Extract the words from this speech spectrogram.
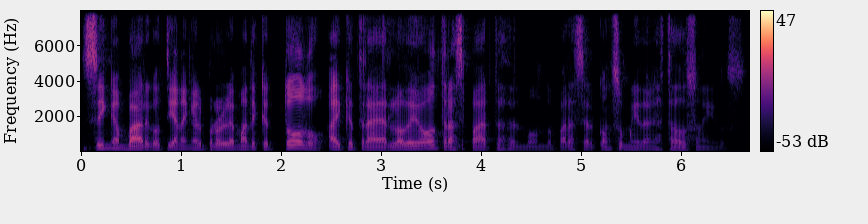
Sin embargo, tienen el problema de que todo hay que traerlo de otras partes del mundo para ser consumido en Estados Unidos.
